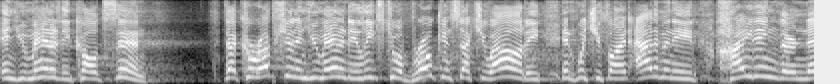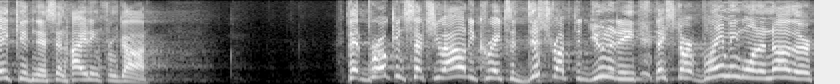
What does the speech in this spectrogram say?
in humanity called sin. That corruption in humanity leads to a broken sexuality in which you find Adam and Eve hiding their nakedness and hiding from God. That broken sexuality creates a disrupted unity. They start blaming one another,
